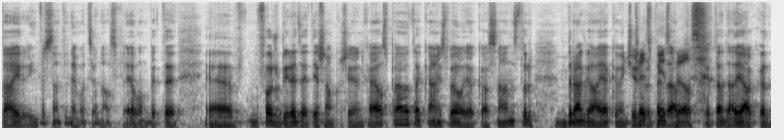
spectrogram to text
Tā ir interesanta un emocionāla spēle. Un, bet uh, Forši bija redzēt, tiešām, ka šie NHL spēlētāji, kā viņi spēlēja, kā Sandrs tur mm. dragā, ja, ka viņš ir tādā, tādā jā, kad,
